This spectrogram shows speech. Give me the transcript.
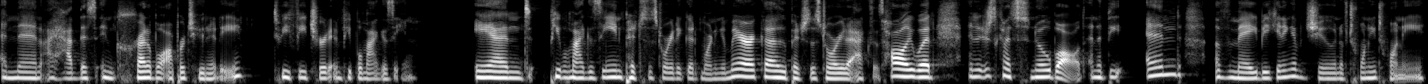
And then I had this incredible opportunity to be featured in People magazine. And People Magazine pitched the story to Good Morning America, who pitched the story to Access Hollywood, and it just kind of snowballed. And at the end of May, beginning of June of 2020,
